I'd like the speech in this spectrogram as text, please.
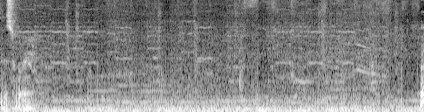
This way.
